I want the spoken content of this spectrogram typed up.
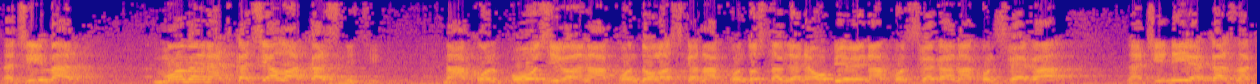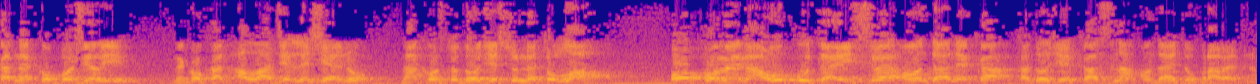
Znači ima moment kad će Allah kazniti. Nakon poziva, nakon dolaska, nakon dostavljanja objave, nakon svega, nakon svega znači nije kazna kad neko poželi nego kad Allah djele ženu nakon što dođe sunnetullah opomena, uputa i sve onda neka, kad dođe kazna onda je to pravedno.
